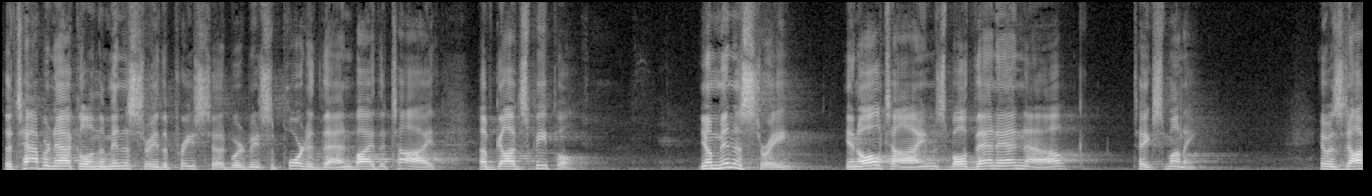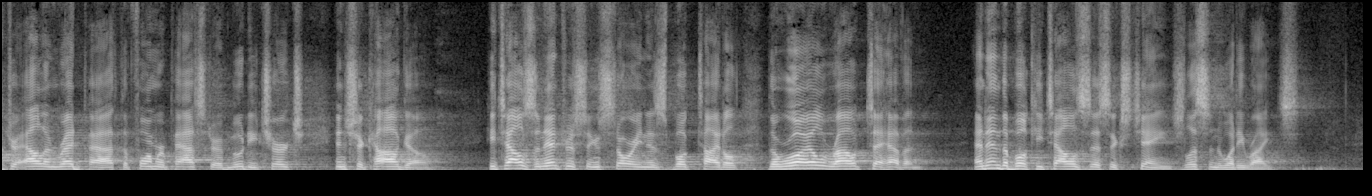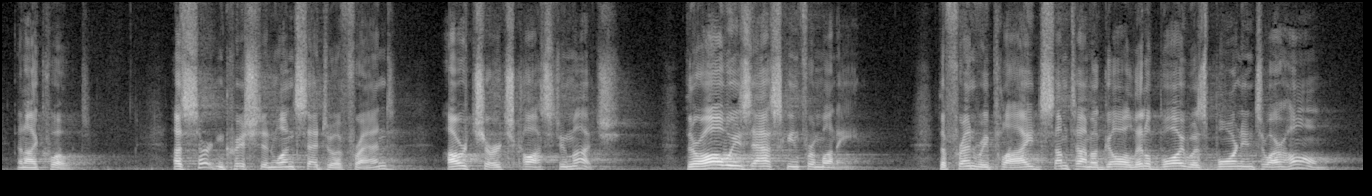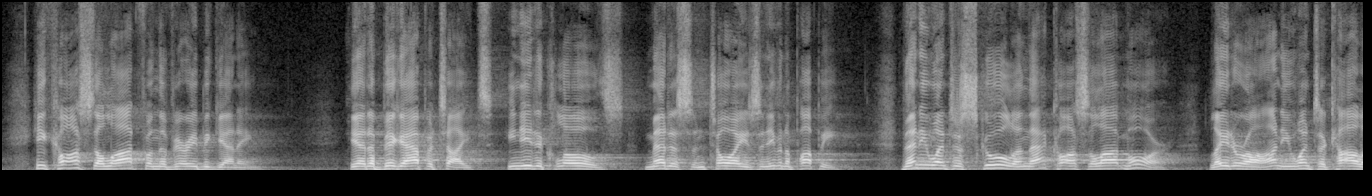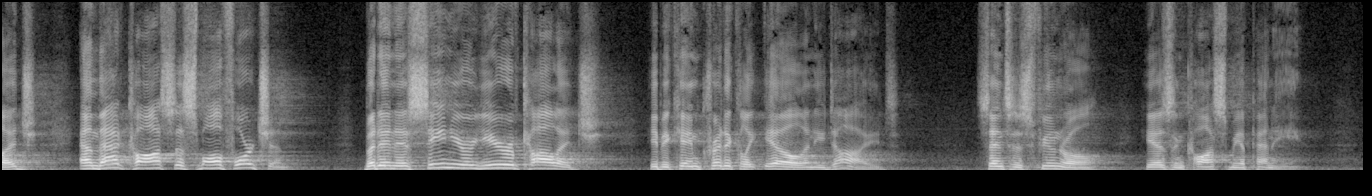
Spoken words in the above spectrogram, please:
The tabernacle and the ministry of the priesthood were to be supported then by the tithe of God's people. Your ministry in all times, both then and now, takes money. It was Dr. Alan Redpath, the former pastor of Moody Church in Chicago. He tells an interesting story in his book titled The Royal Route to Heaven. And in the book, he tells this exchange. Listen to what he writes. And I quote A certain Christian once said to a friend, Our church costs too much. They're always asking for money. The friend replied, Some time ago, a little boy was born into our home. He cost a lot from the very beginning. He had a big appetite. He needed clothes, medicine, toys, and even a puppy. Then he went to school, and that cost a lot more. Later on. He went to college, and that cost a small fortune. But in his senior year of college, he became critically ill and he died. Since his funeral, he hasn't cost me a penny.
